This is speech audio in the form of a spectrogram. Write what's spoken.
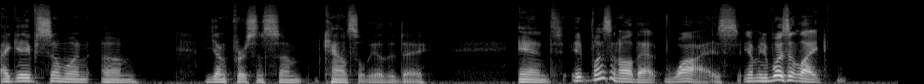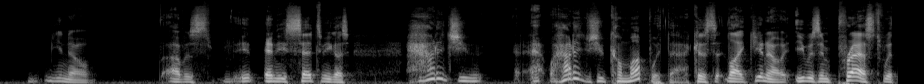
I gave someone, um, a young person, some counsel the other day, and it wasn't all that wise. I mean, it wasn't like, you know, I was, it, and he said to me, he goes, How did you, how did you come up with that? Because, like, you know, he was impressed with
